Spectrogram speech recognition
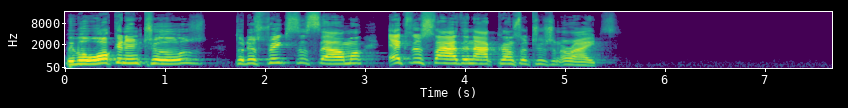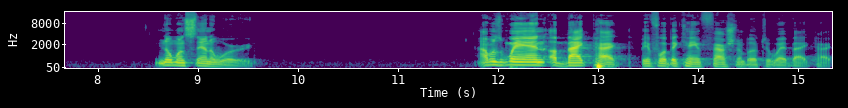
We were walking in twos the streets of Selma, exercising our constitutional rights. No one said a word. I was wearing a backpack before it became fashionable to wear backpacks.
